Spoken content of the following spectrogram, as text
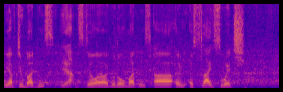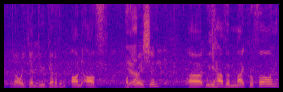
We have two buttons. Yeah. It's still uh, good old buttons. Uh, a, a slide switch. You know, we can do kind of an on-off Yeah. operation. Uh, we have a microphone.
